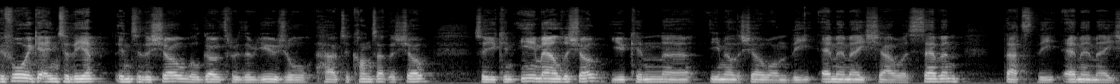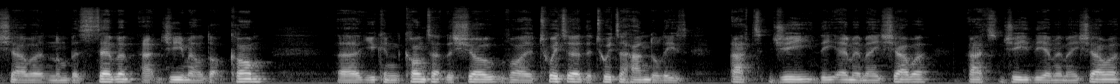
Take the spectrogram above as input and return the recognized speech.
Before we get into the into the show, we'll go through the usual how to contact the show. So you can email the show. You can uh, email the show on the MMA Shower Seven. That's the MMA Shower number seven at gmail.com. Uh, you can contact the show via Twitter. The Twitter handle is at G the MMA Shower at G the MMA Shower,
